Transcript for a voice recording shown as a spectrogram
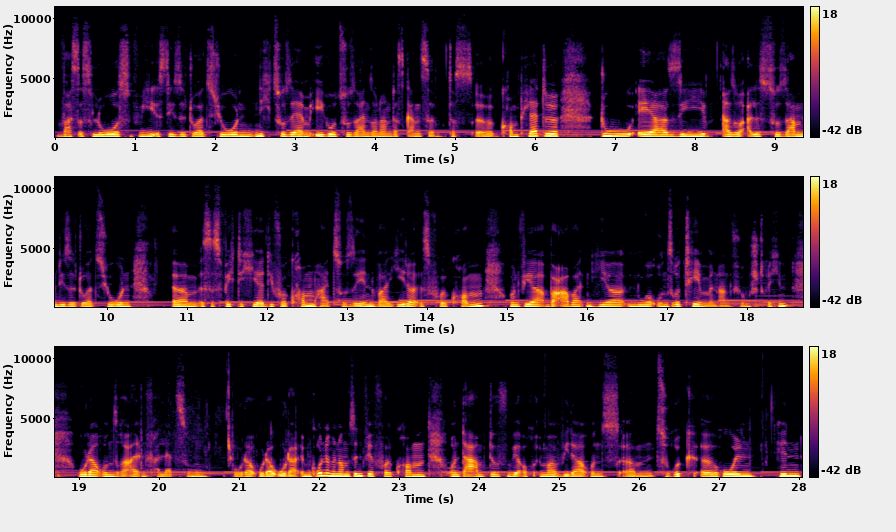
was ist los, wie ist die Situation, nicht zu sehr im Ego zu sein, sondern das Ganze, das äh, komplette Du, er, sie, also alles zusammen, die Situation ähm, ist es wichtig, hier die Vollkommenheit zu sehen, weil jeder ist vollkommen und wir bearbeiten hier nur unsere Themen in Anführungsstrichen oder unsere alten Verletzungen oder oder oder. Im Grunde genommen sind wir vollkommen und da dürfen wir auch immer wieder uns ähm, zurückholen äh, hin.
